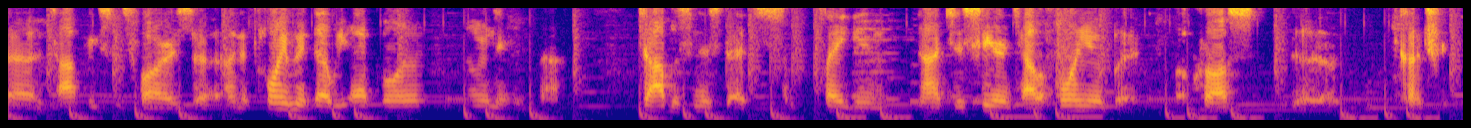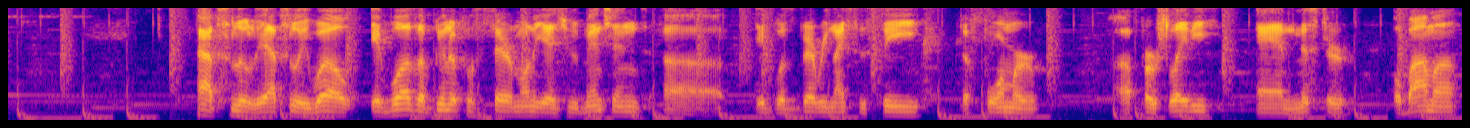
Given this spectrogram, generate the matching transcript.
uh, topics as far as uh, unemployment that we have going on and uh, joblessness that's plaguing not just here in California but across the country. Absolutely, absolutely. Well, it was a beautiful ceremony, as you mentioned. Uh, it was very nice to see the former uh, First Lady and Mr. Obama.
